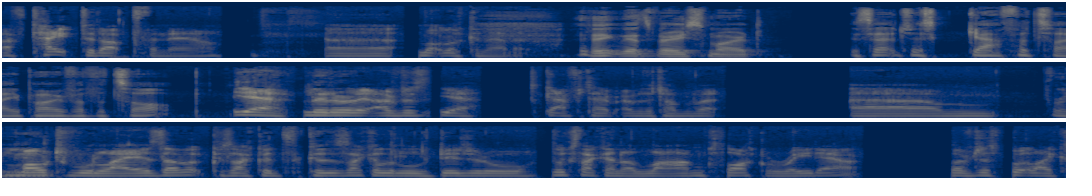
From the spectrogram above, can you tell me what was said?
I've taped it up for now. Uh, I'm not looking at it. I think that's very smart. Is that just gaffer tape over the top? Yeah, literally, I've just yeah gaffer tape over the top of it. Um, Brilliant. multiple layers of it because I could because it's like a little digital looks like an alarm clock readout. So I've just put like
